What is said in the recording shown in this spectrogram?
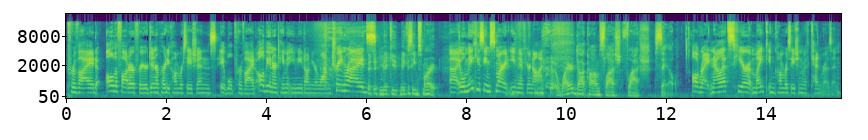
provide all the fodder for your dinner party conversations. It will provide all the entertainment you need on your long train rides. make you make you seem smart. Uh, it will make you seem smart, even if you're not. Wired.com slash flash sale. All right, now let's hear Mike in conversation with Ken Rosen.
